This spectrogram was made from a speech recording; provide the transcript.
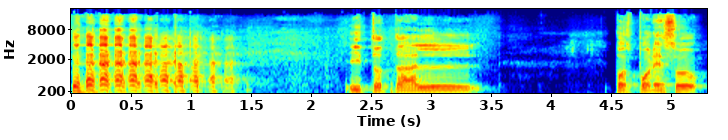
Y total, pues por eso,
